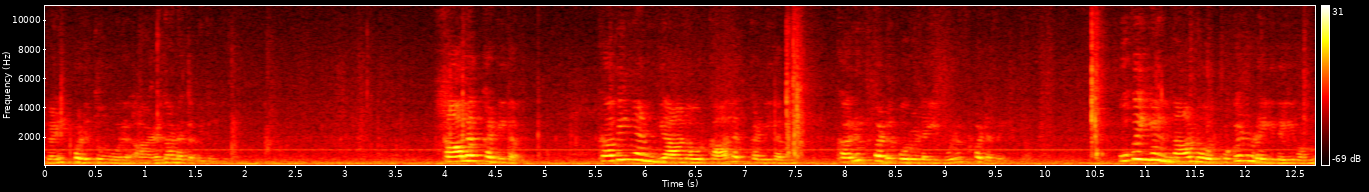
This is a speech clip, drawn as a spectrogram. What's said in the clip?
வெளிப்படுத்தும் ஒரு அழகான கவிதை. காலக்கணிதம். கவிஞன் யானோர் காலக்கணிதம்? கருப்படு பொருளை உருப்பட வைக்கும். புவியில் நானோர் புகழுடை தெய்வம்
